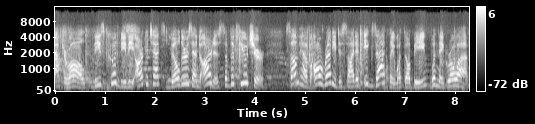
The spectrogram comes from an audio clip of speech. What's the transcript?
After all, these could be the architects, builders, and artists of the future. Some have already decided exactly what they'll be when they grow up.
